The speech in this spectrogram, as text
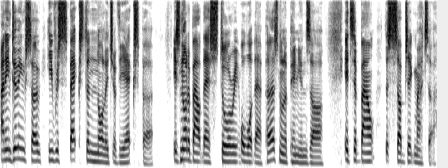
And in doing so, he respects the knowledge of the expert. It's not about their story or what their personal opinions are. It's about the subject matter.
